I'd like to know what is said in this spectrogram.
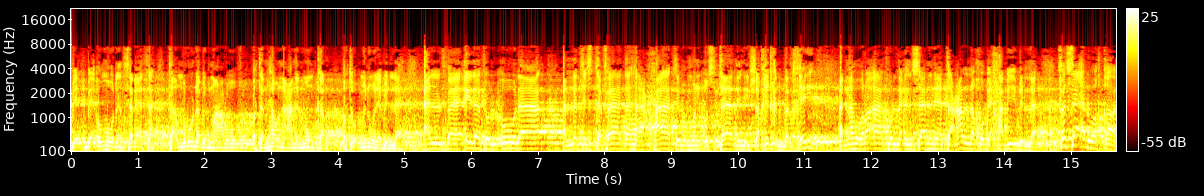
بأمور ثلاثة تأمرون بالمعروف وتنهون عن المنكر وتؤمنون بالله. الفائدة الأولى التي استفادها حاتم من أستاذه شقيق البلخي أنه رأى كل إنسان يتعلق بحبيب الله فسأل وقال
